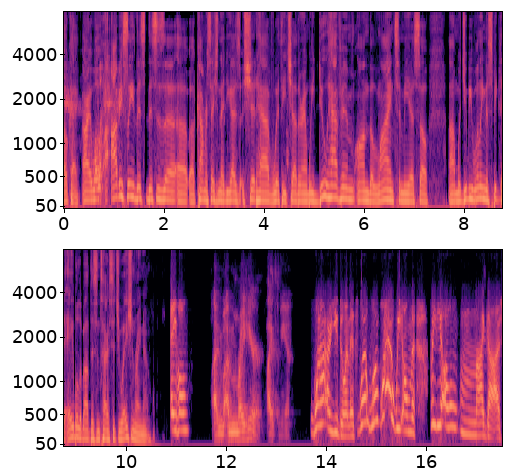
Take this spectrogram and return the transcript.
Okay. All right. Well, obviously, this this is a, a, a, conversation that you guys should have with each other, and we do have him on the line, Tamia. So, um, would you be willing to speak to Abel about this entire situation right now? Abel? I'm I'm right here. Hi, Tamia. Why are you doing this? What, what, why are we on the radio? Oh my gosh.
